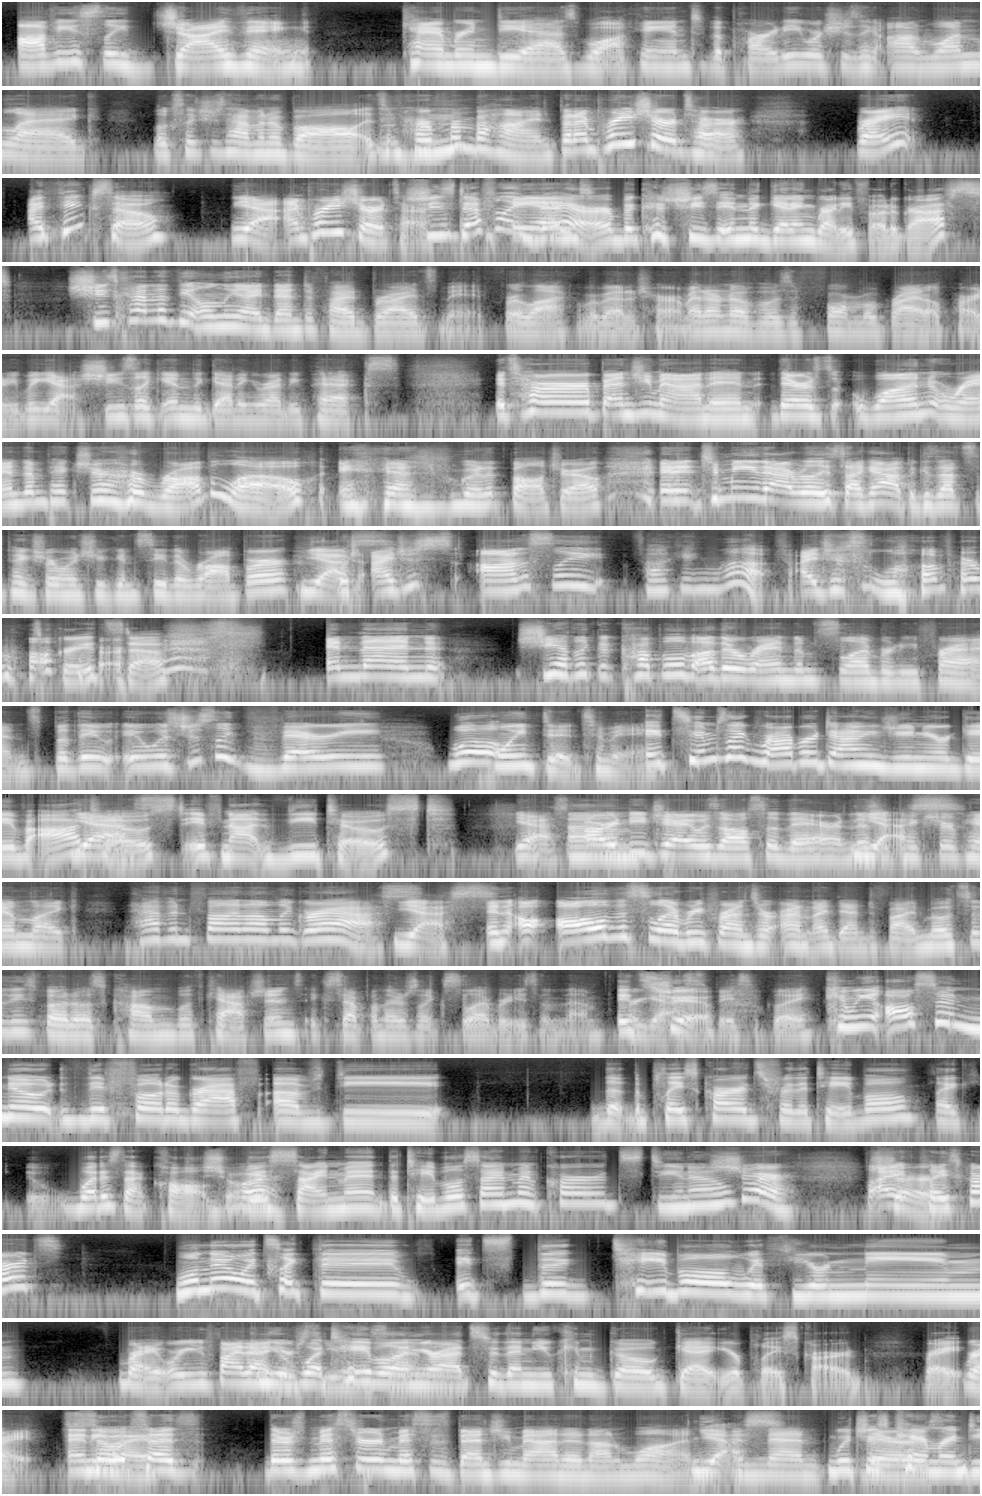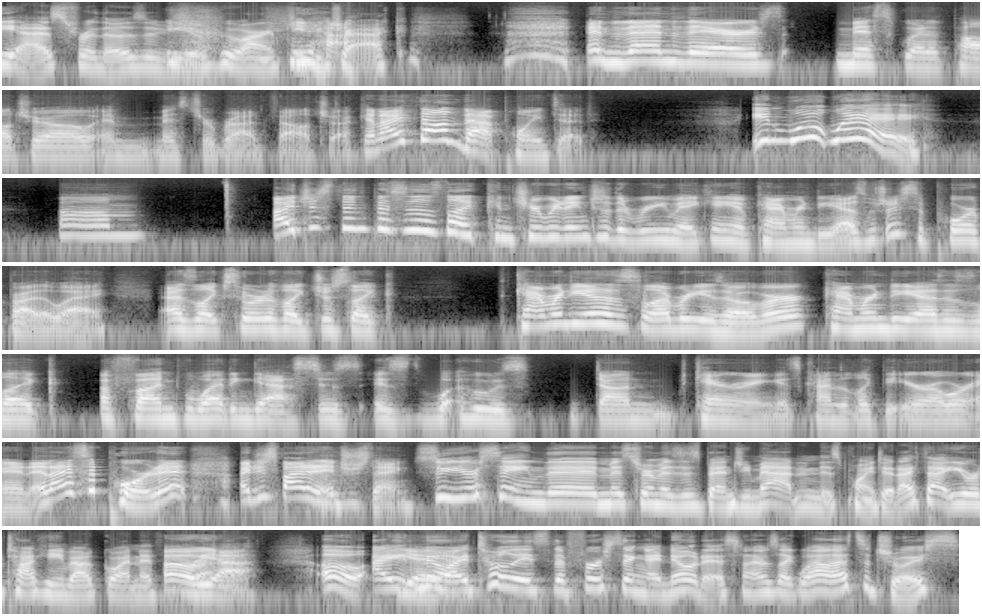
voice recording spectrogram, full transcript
obviously jiving Cameron Diaz walking into the party where she's like on one leg, looks like she's having a ball. It's her Mhm. from behind, but I'm pretty sure it's her, right? I think so. Yeah, I'm pretty sure it's her. She's definitely And- there because she's in the getting ready photographs. She's kind of the only identified bridesmaid, for lack of a better term. I don't know if it was a formal bridal party, but yeah, she's like in the getting ready pics. It's her, Benji Madden. There's one random picture of Rob Lowe and Gwyneth Paltrow. And it, to me, that really stuck out because that's the picture in which you can see the romper. Yes. Which I just honestly fucking love. I just love her romper. Great stuff. And then she had like a couple of other random celebrity friends, but they it was just like very Well, pointed to me. it seems like Robert Downey Jr. gave a Yes. toast, if not the toast. Yes, Um, RDJ was also there, and there's yes. a picture of him like having fun on the grass. Yes. and all, of the celebrity friends are unidentified. Most of these photos come with captions, except when there's like celebrities in them. It's guests, true. basically. Can we also note the photograph of the the, the place cards for the table? Like, what is that called? Sure. The assignment, the table assignment cards. Do you know? Sure, Sure. place cards. Well, no, it's like the it's the table with your name, Right, where you find out your what table and you're at, so then you can go get your place card. Right. Right. So it says there's Mr. and Mrs. Benji Madden on one. Yes. and then which is Cameron Diaz for those of you who aren't keeping Yeah. track. and then there's Miss Gwyneth Paltrow and Mr. Brad Falchuk, and I found that pointed. In what way? Um, I just think this is like contributing to the remaking of Cameron Diaz, which I support, by the way, as like sort of like just like Cameron Diaz as a celebrity is over. Cameron Diaz is like a fun wedding guest is is wh- who's done caring is kind of like the era we're in, and I support it. I just find it interesting. So you're saying the Mr. and Mrs. Benji Madden is pointed. I thought you were talking about Gwyneth. Oh, Brad. yeah. Oh, I Yeah, no, yeah. I totally. It's the first thing I noticed, and I was like, wow, that's a choice.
